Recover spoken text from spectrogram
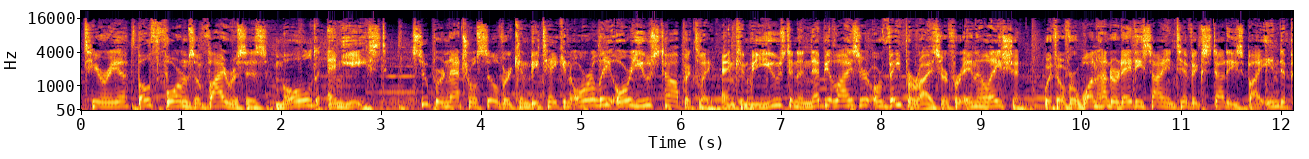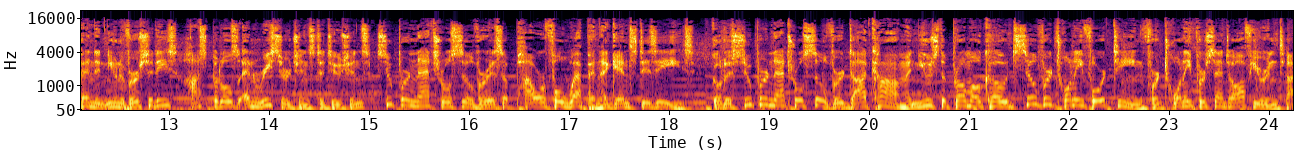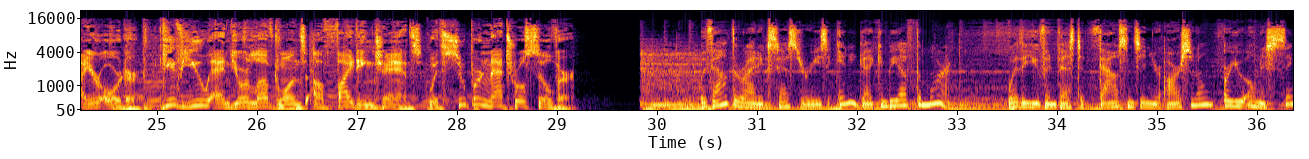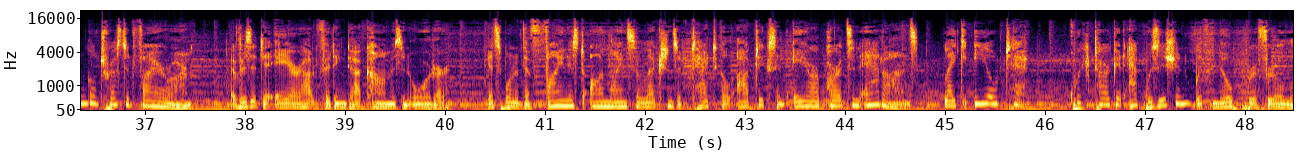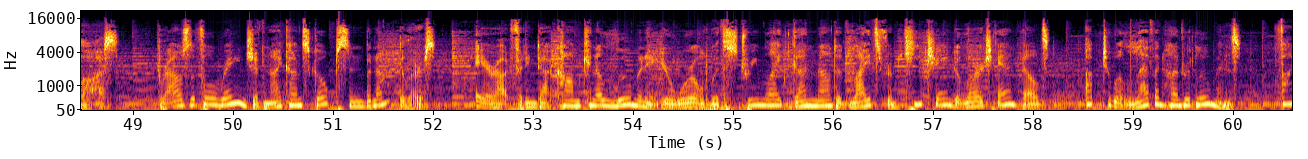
both forms of viruses, mold, and yeast. Supernatural Silver can be taken orally or used topically and can be used in a nebulizer or vaporizer for inhalation. With over 180 scientific studies by independent universities, hospitals, and research institutions, Supernatural Silver is a powerful weapon against disease. Go to supernaturalsilver.com and use the promo code SILVER20 2014 for 20% off your entire order. Give you and your loved ones a fighting chance with Supernatural Silver. Without the right accessories, any guy can be off the mark. Whether you've invested thousands in your arsenal or you own a single trusted firearm, a visit to AROutfitting.com is an order. It's one of the finest online selections of tactical optics and AR parts and add-ons, like EOTech, quick target acquisition with no peripheral loss. Browse the full range of Nikon scopes and binoculars. AROutfitting.com can illuminate your world with Streamlight gun mounted lights from keychain to large handhelds up to 1100 lumens. Find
